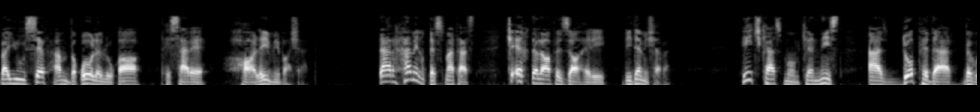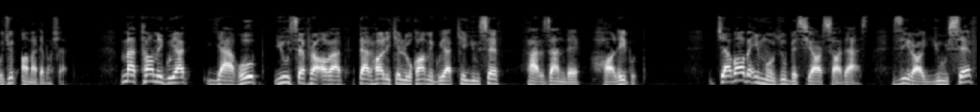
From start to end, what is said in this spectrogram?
و یوسف هم به قول لوقا پسر حالی می باشد در همین قسمت است که اختلاف ظاهری دیده می شود هیچ کس ممکن نیست از دو پدر به وجود آمده باشد. متا می‌گوید یعقوب یوسف را آورد در حالی که لوقا می‌گوید که یوسف فرزند حالی بود. جواب این موضوع بسیار ساده است. زیرا یوسف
